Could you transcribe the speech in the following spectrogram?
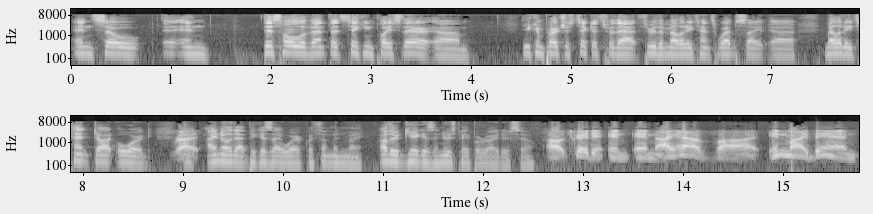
And so, and this whole event that's taking place there, um, you can purchase tickets for that through the Melody Tent's website, uh, melodytent.org. Right. I know that because I work with them in my other gig as a newspaper writer. So, Oh, it's great, and and I have uh, in my band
